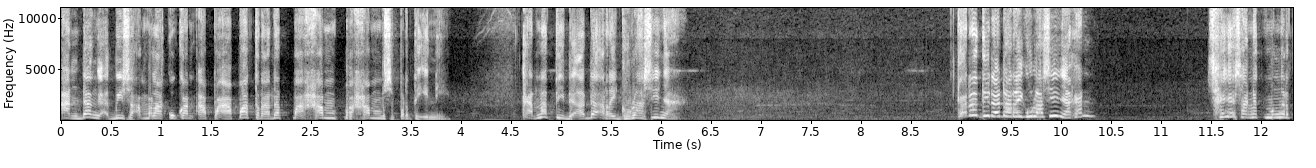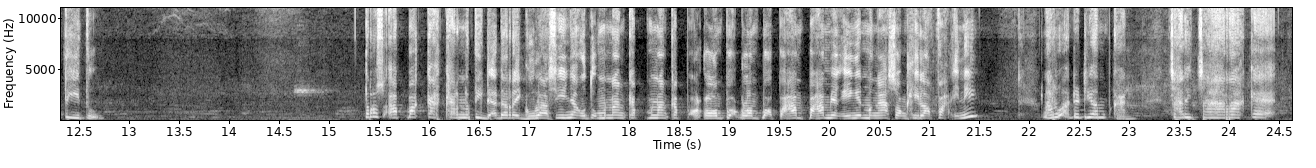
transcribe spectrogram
Anda nggak bisa melakukan apa-apa terhadap paham-paham seperti ini. Karena tidak ada regulasinya. Karena tidak ada regulasinya kan? Saya sangat mengerti itu. Terus apakah karena tidak ada regulasinya untuk menangkap menangkap kelompok-kelompok paham-paham yang ingin mengasong khilafah ini? Lalu ada diamkan, cari cara kek.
